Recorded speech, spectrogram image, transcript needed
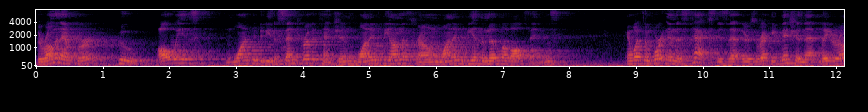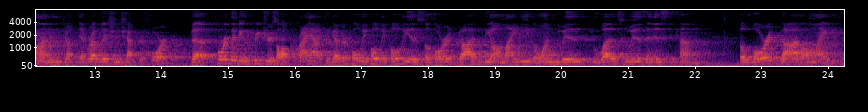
The Roman emperor who always wanted to be the center of attention, wanted to be on the throne, wanted to be in the middle of all things. And what's important in this text is that there's a recognition that later on in Revelation chapter 4, the four living creatures all cry out together, Holy, holy, holy is the Lord God the Almighty, the one who is, who was, who is, and is to come. The Lord God Almighty.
